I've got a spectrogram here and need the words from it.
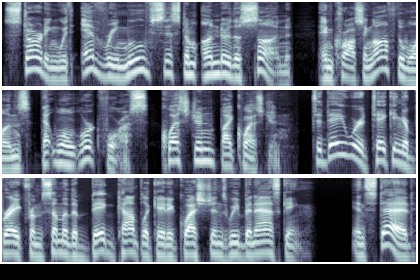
starting with every move system under the sun and crossing off the ones that won't work for us, question by question. Today, we're taking a break from some of the big, complicated questions we've been asking. Instead,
